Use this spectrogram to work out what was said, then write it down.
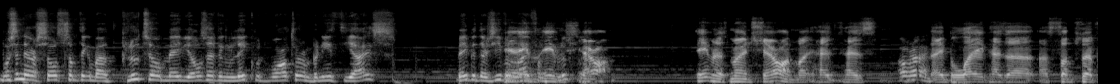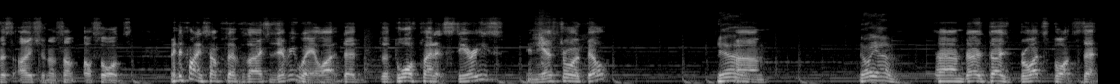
wasn't there also something about Pluto maybe also having liquid water beneath the ice? Maybe there's even life on Pluto. Even its moon Charon might- has has All right. they believe has a, a subsurface ocean of some of sorts. I mean, they're finding subsurface oceans everywhere, like the the dwarf planet Ceres in the asteroid belt. Yeah. Um, oh yeah. um, those, those bright spots that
